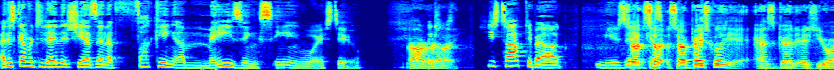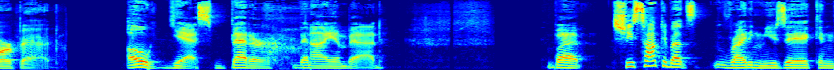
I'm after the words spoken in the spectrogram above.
i discovered today that she has an, a fucking amazing singing voice too oh, Like, really? she's talked about music So, as- so, so basically, as good as you are bad. Oh, yes, better than I am bad. But she's talked about writing music and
